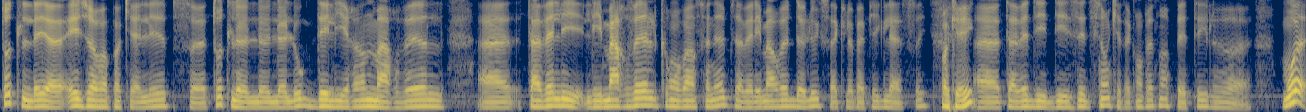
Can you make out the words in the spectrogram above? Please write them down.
tout les euh, Age of Apocalypse, euh, tout le, le- le look délirant de Marvel. Euh, t'avais les, les Marvel conventionnels, puis t'avais les Marvel de luxe avec le papier glacé. Ok. Euh, t'avais des, des éditions qui étaient complètement pétées. Là. Moi,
